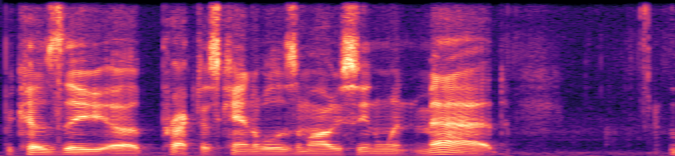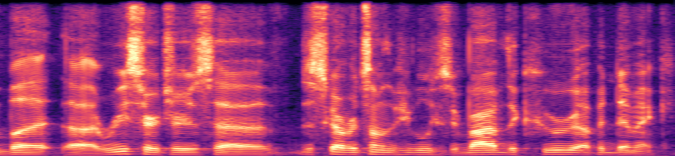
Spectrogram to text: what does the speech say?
because they uh, practiced cannibalism, obviously, and went mad. But uh, researchers have discovered some of the people who survived the Kuru epidemic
